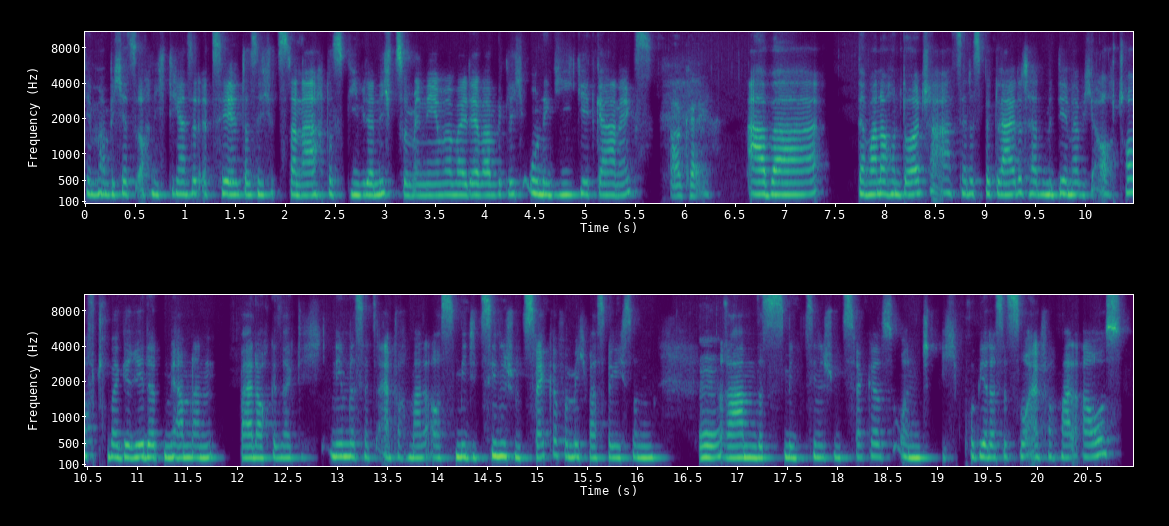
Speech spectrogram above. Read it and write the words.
dem habe ich jetzt auch nicht die ganze Zeit erzählt, dass ich jetzt danach das GI wieder nicht zu mir nehme, weil der war wirklich ohne GI geht gar nichts. Okay. Aber da war noch ein deutscher Arzt, der das begleitet hat, mit dem habe ich auch drauf drüber geredet und wir haben dann beide auch gesagt, ich nehme das jetzt einfach mal aus medizinischem Zwecke. Für mich war es wirklich so ein mhm. Rahmen des medizinischen Zweckes und ich probiere das jetzt so einfach mal aus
